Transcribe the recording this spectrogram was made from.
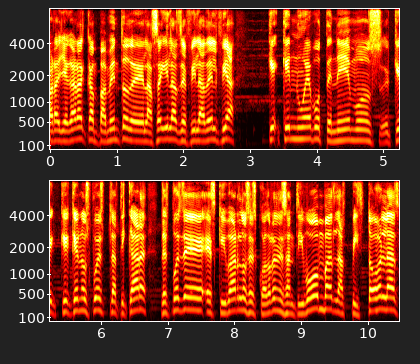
para llegar al campamento de las Águilas de Filadelfia. ¿Qué, nuevo tenemos? ¿Qué, qué, qué nos puedes platicar después de esquivar los escuadrones antibombas, las pistolas,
